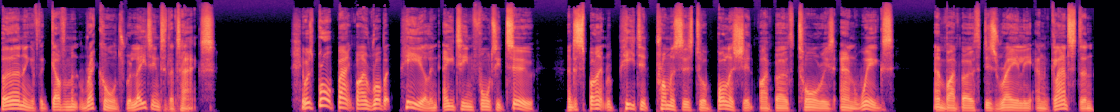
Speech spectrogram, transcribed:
burning of the government records relating to the tax. It was brought back by Robert Peel in 1842, and despite repeated promises to abolish it by both Tories and Whigs, and by both Disraeli and Gladstone,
